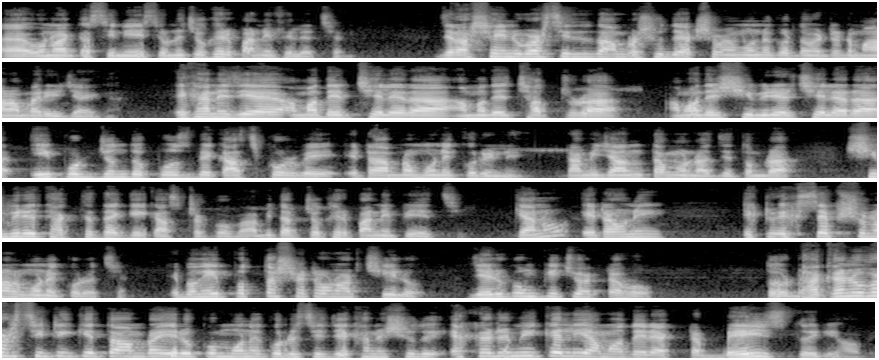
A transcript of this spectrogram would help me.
ওনার কাছে নিয়ে এসে উনি চোখের পানি ফেলেছেন। যে রাজশাহী ইউনিভার্সিটিতে আমরা শুধু একসময় মনে করতাম এটা একটা মারামারির জায়গা। এখানে যে আমাদের ছেলেরা, আমাদের ছাত্ররা, আমাদের শিবিরের ছেলেরা এই পর্যন্ত পৌঁছবে, কাজ করবে, এটা আমরা মনে করি নি আমি জানতামও না যে তোমরা শিবিরে থাকতে এই কাজটা করবে। আমি তার চোখের পানি পেয়েছি। কেন? এটা উনি একটু এক্সেপশনাল মনে করেছেন। এবং এই প্রত্যাশাটা ওনার ছিল যে এরকম কিছু একটা হোক। তো ঢাকা ইউনিভার্সিটিকে তো আমরা এরকম মনে করেছি যেখানে শুধু একাডেমিক্যালি আমাদের একটা বেস তৈরি হবে।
